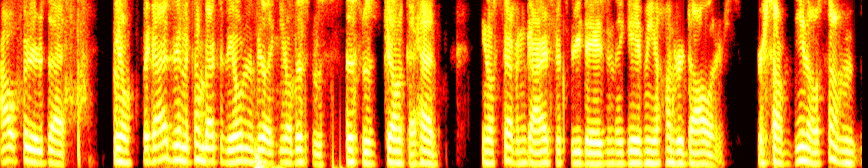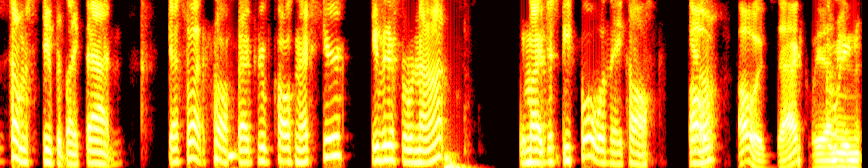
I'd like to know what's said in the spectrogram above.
outfitters that you know the guy's gonna come back to the owner and be like, you know, this was this was junk. I had you know seven guys for three days and they gave me a hundred dollars or something, you know, something something stupid like that. And guess what? Well, if that group calls next year, even if we're not, we might just be full when they call. You oh, know? oh, exactly. I mean,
